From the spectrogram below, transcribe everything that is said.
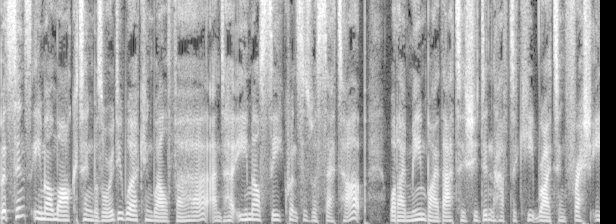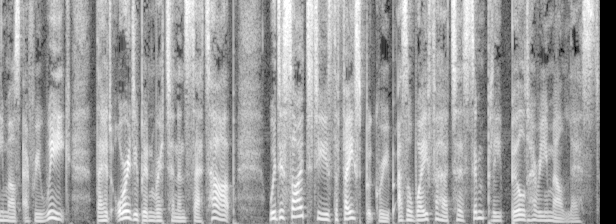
But since email marketing was already working well for her and her email sequences were set up, what I mean by that is she didn't have to keep writing fresh emails every week, they had already been written and set up, we decided to use the Facebook group as a way for her to simply build her email list.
